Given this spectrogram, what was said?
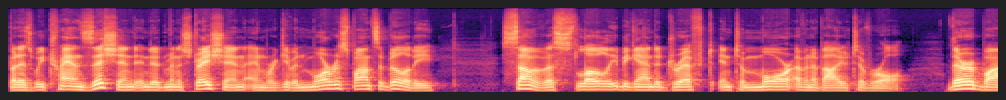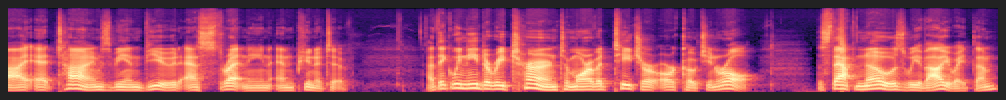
but as we transitioned into administration and were given more responsibility, some of us slowly began to drift into more of an evaluative role thereby at times being viewed as threatening and punitive. I think we need to return to more of a teacher or coaching role. The staff knows we evaluate them,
